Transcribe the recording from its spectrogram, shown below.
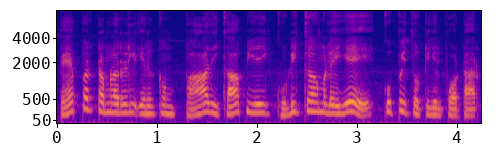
பேப்பர் டம்ளரில் இருக்கும் பாதி காப்பியை குடிக்காமலேயே குப்பை தொட்டியில் போட்டார்.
